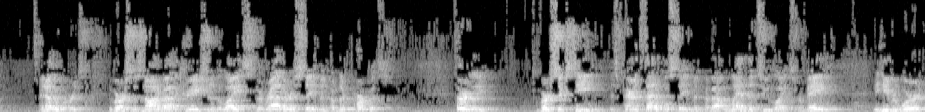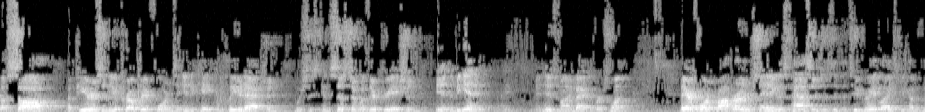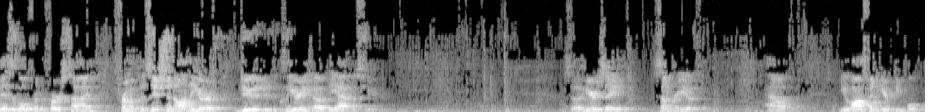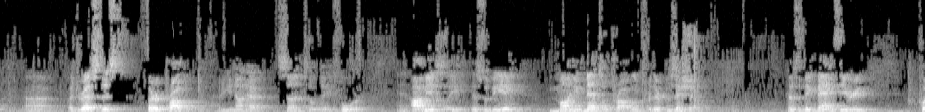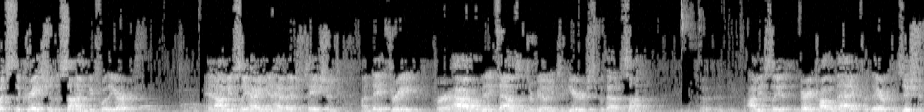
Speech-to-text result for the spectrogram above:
In other words, the verse is not about the creation of the lights, but rather a statement of their purpose. Thirdly, verse 16 is a parenthetical statement about when the two lights were made the Hebrew word asah appears in the appropriate form to indicate completed action, which is consistent with their creation in the beginning. Right? In his mind, back to verse 1. Therefore, proper understanding of this passage is that the two great lights become visible for the first time from a position on the earth due to the clearing of the atmosphere. So here's a summary of how you often hear people uh, address this third problem. Do you not have sun till day four? And obviously, this would be a monumental problem for their position. Because the Big Bang Theory puts the creation of the sun before the earth. And obviously, how are you going to have vegetation on day three for however many thousands or millions of years without a sun? So, obviously, it's very problematic for their position.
